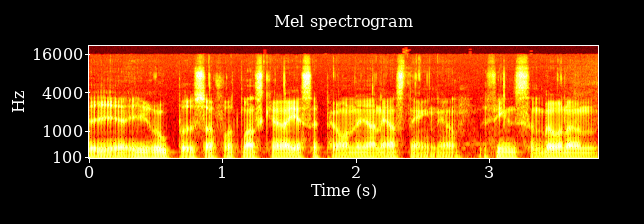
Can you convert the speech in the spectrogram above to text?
i, i Europa och USA för att man ska ge sig på nya nedstängningar. Det finns en, både, en,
